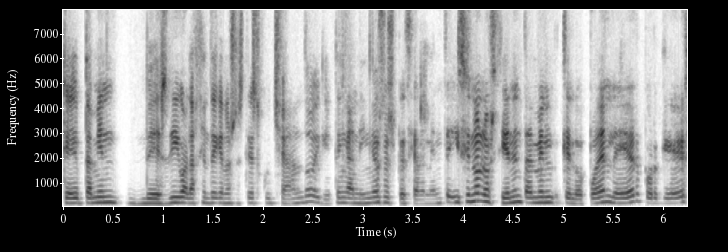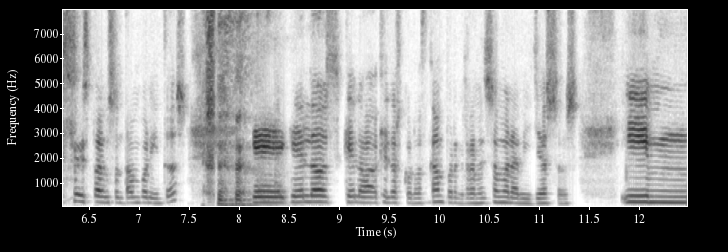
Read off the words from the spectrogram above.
Que también les digo a la gente que nos esté escuchando y que tenga niños especialmente. Y si no los tienen, también que lo pueden leer porque es, son tan bonitos, que, que, los, que, lo, que los conozcan porque realmente son maravillosos. Y, mm,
